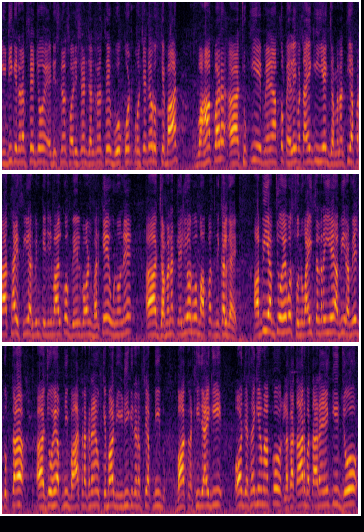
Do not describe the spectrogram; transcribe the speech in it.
ईडी की तरफ़ से जो एडिशनल सॉलिसिटर जनरल थे, वो कोर्ट पहुँचे थे। और उसके बाद वहाँ पर चूँकि मैंने आपको पहले ही बताया कि ये एक जमानती अपराध था, इसलिए अरविंद केजरीवाल को बेल बॉन्ड भर के उन्होंने जमानत ले ली और वो वापस निकल गए। अभी अब जो है, वो सुनवाई चल रही है। अभी रमेश गुप्ता जो है, अपनी बात रख रहे हैं। उसके बाद ईडी की तरफ़ से अपनी बात रखी जाएगी। और जैसा कि हम आपको लगातार बता रहे हैं कि जो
